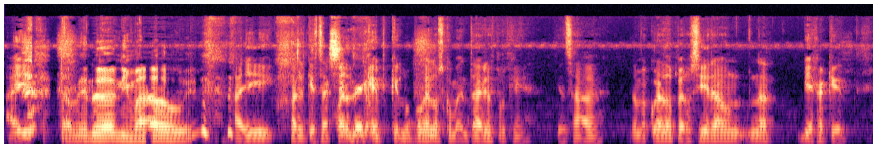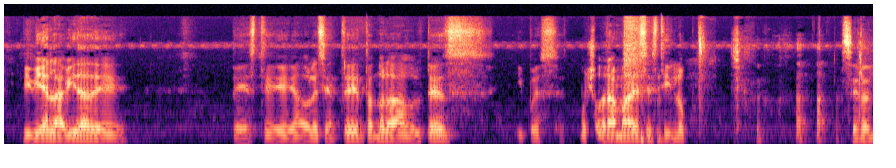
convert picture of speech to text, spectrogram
Ahí También era animado, güey. ahí para el que se acuerde que, que lo ponga en los comentarios porque quién sabe. No me acuerdo, pero sí era un- una vieja que vivía la vida de, de este adolescente entrando a la adultez y pues mucho drama de ese estilo. Sí era,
